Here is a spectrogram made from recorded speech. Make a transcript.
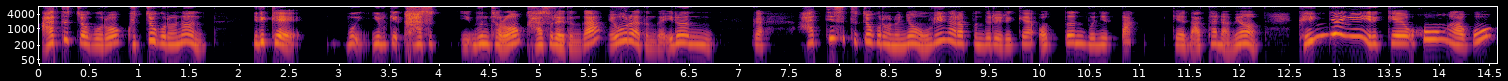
아트 쪽으로 그쪽으로는 이렇게 뭐 이렇게 가수 이분처럼 가수라든가 배우라든가 이런 그러니까 아티스트 쪽으로는요. 우리나라 분들이 이렇게 어떤 분이 딱 이렇게 나타나면 굉장히 이렇게 호응하고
